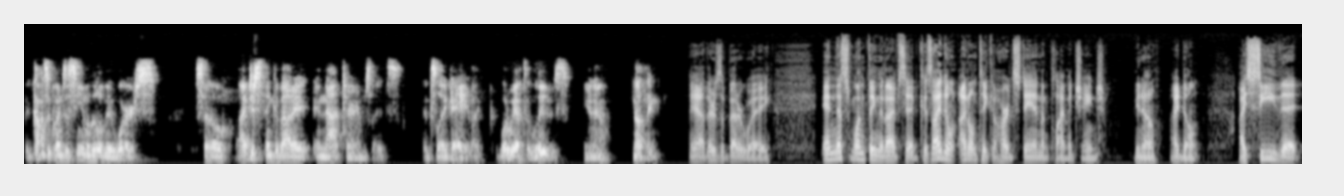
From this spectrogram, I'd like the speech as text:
the consequences seem a little bit worse. So I just think about it in that terms. It's it's like, hey, like what do we have to lose? You know, nothing. Yeah, there's a better way. And that's one thing that I've said because I don't I don't take a hard stand on climate change. You know, I don't. I see that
